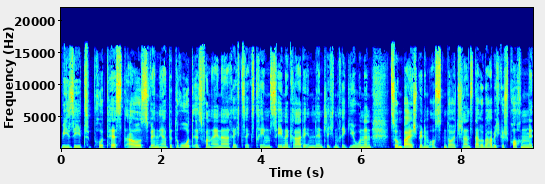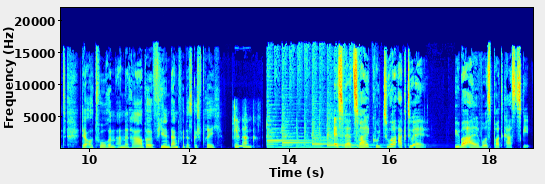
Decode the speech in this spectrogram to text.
Wie sieht Protest aus, wenn er bedroht ist von einer rechtsextremen Szene, gerade in ländlichen Regionen, zum Beispiel im Osten Deutschlands? Darüber habe ich gesprochen mit der Autorin Anne Rabe. Vielen Dank für das Gespräch. Vielen Dank. SWR 2 Kultur aktuell. Überall, wo es Podcasts gibt.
